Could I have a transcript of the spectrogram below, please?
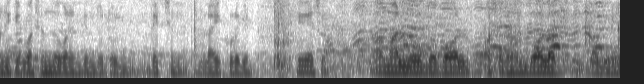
অনেকে পছন্দ করেন, কিন্তু একটু দেখছেন লাইক করে দিন, ঠিক আছে? মারলো বল অসাধারণ বল আর বোলিং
